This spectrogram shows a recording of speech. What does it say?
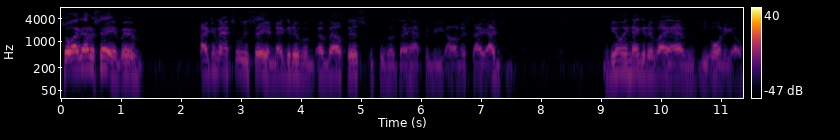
So I gotta say, if, I can actually say a negative about this because I have to be honest. I, I the only negative I have is the audio.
